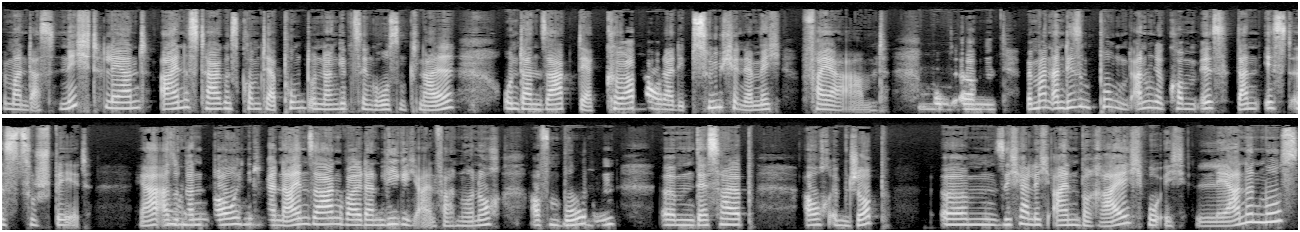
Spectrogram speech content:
Wenn man das nicht lernt, eines Tages kommt der Punkt und dann gibt's den großen Knall und dann sagt der Körper oder die Psyche nämlich Feierabend. Und ähm, wenn man an diesem Punkt angekommen ist, dann ist es zu spät. Ja, also Mhm. dann brauche ich nicht mehr Nein sagen, weil dann liege ich einfach nur noch auf dem Boden. Ähm, deshalb auch im Job ähm, sicherlich ein Bereich, wo ich lernen muss,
